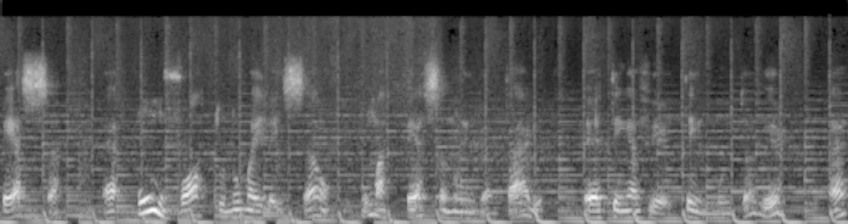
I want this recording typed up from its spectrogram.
peça, é, um voto numa eleição, uma peça no inventário é, tem a ver? Tem muito a ver. Né?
